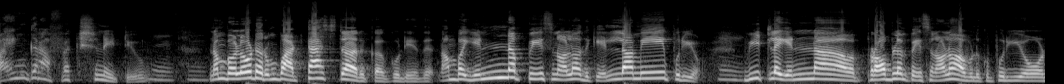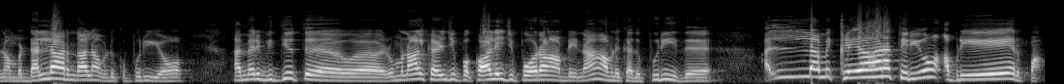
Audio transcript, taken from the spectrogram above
பயங்கர அஃபெக்ஷனேட்டிவ் நம்மளோட ரொம்ப அட்டாச்சாக இருக்கக்கூடியது. நம்ம என்ன பேசினாலும் அதுக்கு எல்லாமே புரியும். வீட்டில் என்ன ப்ராப்ளம் பேசினாலும் அவளுக்கு புரியும். நம்ம டல்லாக இருந்தாலும் அவளுக்கு புரியும். அது மாதிரி வித்யுத் ரொம்ப நாள் கழிஞ்சு இப்போ காலேஜ் போகிறான் அப்படின்னா அவனுக்கு அது புரியுது. எல்லாமே கிளியராக தெரியும். அப்படியே இருப்பான்.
